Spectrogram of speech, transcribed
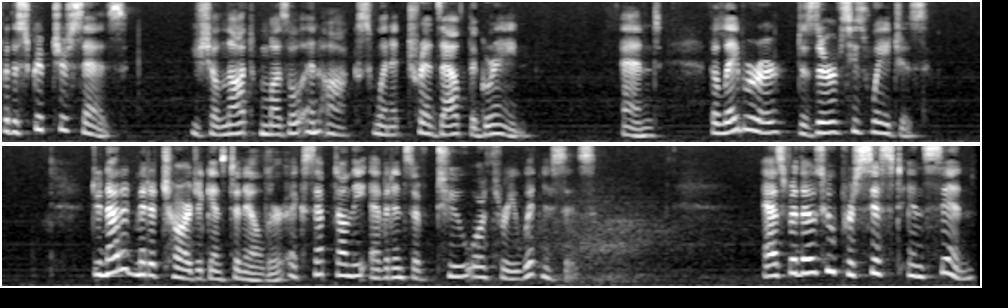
For the Scripture says, you shall not muzzle an ox when it treads out the grain. And the laborer deserves his wages. Do not admit a charge against an elder except on the evidence of two or three witnesses. As for those who persist in sin,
